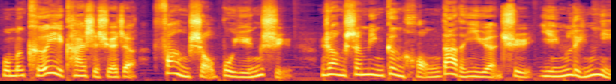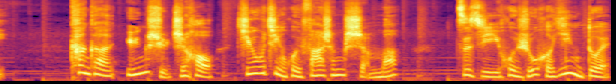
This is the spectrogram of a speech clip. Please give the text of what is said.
我们可以开始学着放手，不允许让生命更宏大的意愿去引领你，看看允许之后究竟会发生什么，自己会如何应对，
